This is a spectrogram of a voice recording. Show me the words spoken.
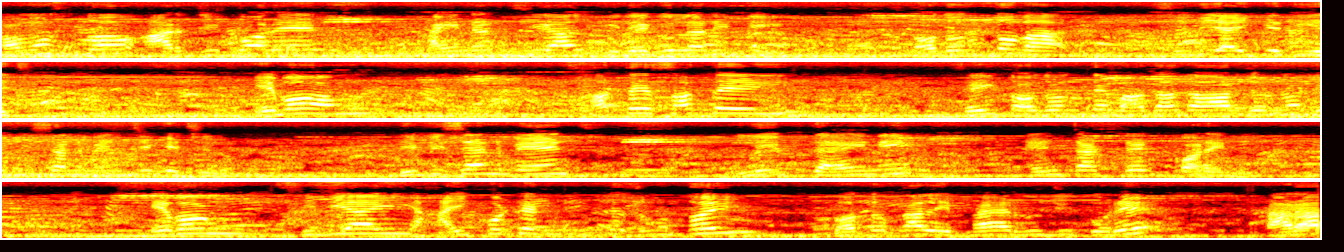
সমস্ত আরজি করে ফাইন্যান্সিয়াল ইরেগুলারিটি তদন্তভার সিবিআইকে দিয়েছে। এবং সাথে সাথেই সেই তদন্তে বাধা দেওয়ার জন্য ডিভিশন বেঞ্চে গেছিল। ডিভিশন বেঞ্চ লিভ দেয়নি এন্টারটেন করেনি এবং সিবিআই হাইকোর্টের নির্দেশ মতোই গতকাল এফআইআর রুজু করে তারা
